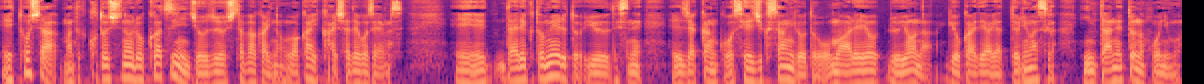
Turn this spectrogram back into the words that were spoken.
えー、当社、また今年の6月に上場したばかりの若い会社でございます。えー、ダイレクトメールというですね、えー、若干こう成熟産業と思われるような業界ではやっておりますが、インターネットの方にも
